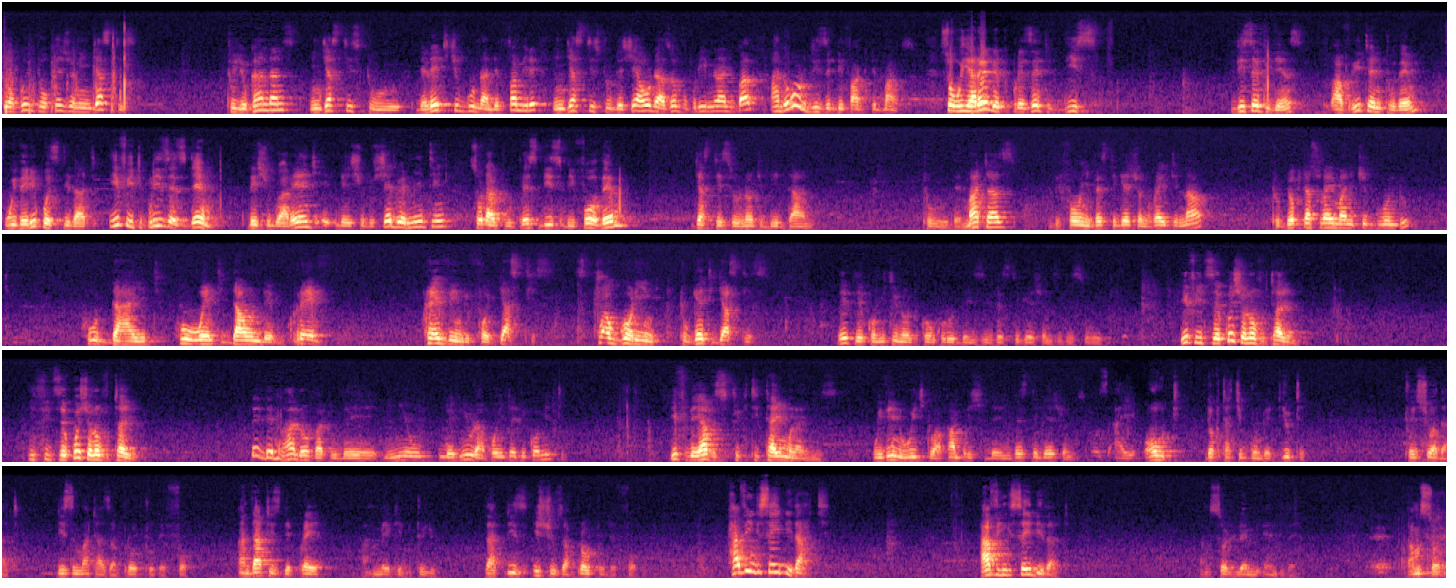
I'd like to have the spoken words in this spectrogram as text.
We are going to occasion injustice to Ugandans, injustice to the late Kiggundu and the family, injustice to the shareholders of Greenland Bank, and all these defunct banks. So we are ready to present this, this evidence. I've written to them with the request that if it pleases them, they should arrange, they should schedule a meeting so that we place this before them. Justice will not be done to the matters before investigation right now, to Dr. Sulaiman Kiggundu, who died, who went down the grave, craving for justice, struggling to get justice. Let the committee not conclude these investigations this week. If it's a question of time, if it's a question of time, let them hand over to the new, the newly appointed committee. If they have strict timelines within which to accomplish the investigations, I owed Dr. Kiggundu a duty to ensure that these matters are brought to the fore. And that is the prayer I'm making to you, that these issues are brought to the fore. Having said that, having said that, I'm sorry, let me end there. I'm sorry.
